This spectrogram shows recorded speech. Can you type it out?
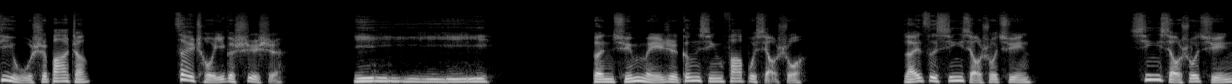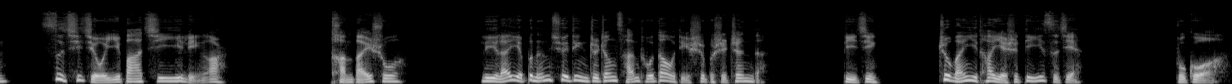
第五十八章，再瞅一个试试。一一一一一，本群每日更新发布小说，来自新小说群，新小说群四七九一八七一零二。坦白说，李来也不能确定这张残图到底是不是真的，毕竟这玩意他也是第一次见。不过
